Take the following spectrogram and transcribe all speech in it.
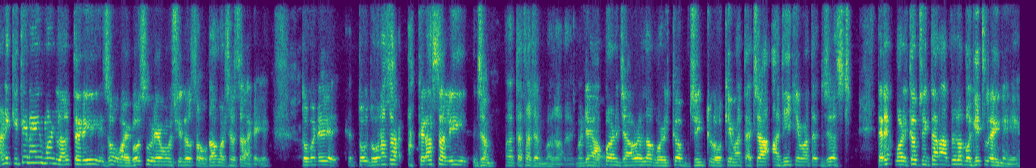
आणि किती नाही म्हणलं तरी जो वैभव सूर्यवंशी जो चौदा वर्षाचा आहे तो म्हणजे तो दोन हजार अकरा साली जन्म त्याचा जन्म झाला आहे. म्हणजे हो. आपण ज्या वेळेला वर्ल्ड कप जिंकलो किंवा त्याच्या आधी किंवा जस्ट त्याने वर्ल्ड कप जिंकताना आपल्याला बघितलंही नाहीये.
